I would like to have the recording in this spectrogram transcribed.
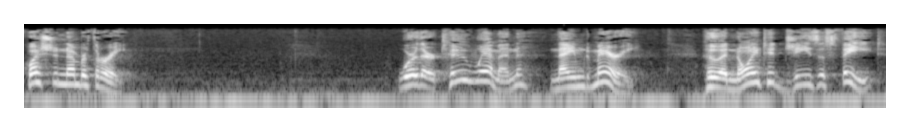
Question number three. Were there two women named Mary who anointed Jesus' feet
